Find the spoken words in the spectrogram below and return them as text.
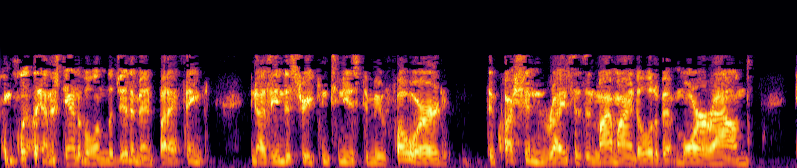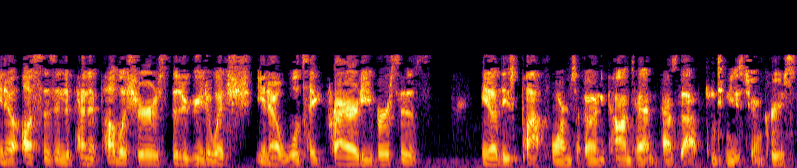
completely understandable and legitimate. But I think you know as the industry continues to move forward, the question rises in my mind a little bit more around you know us as independent publishers, the degree to which you know we'll take priority versus you know these platforms own content as that continues to increase.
